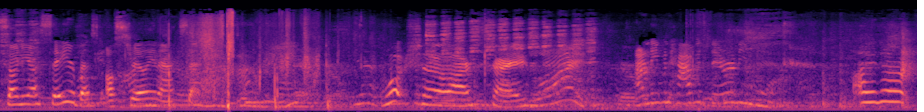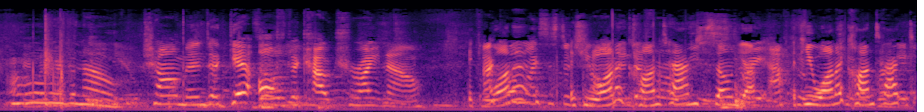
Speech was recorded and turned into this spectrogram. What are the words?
Sonia, say your best Australian accent. What shall I say? Why? I don't even have it there anymore. I don't, I don't even know. Charmander, get off the couch right now. If you want to, if you want to contact Sonia, if you want to contact,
